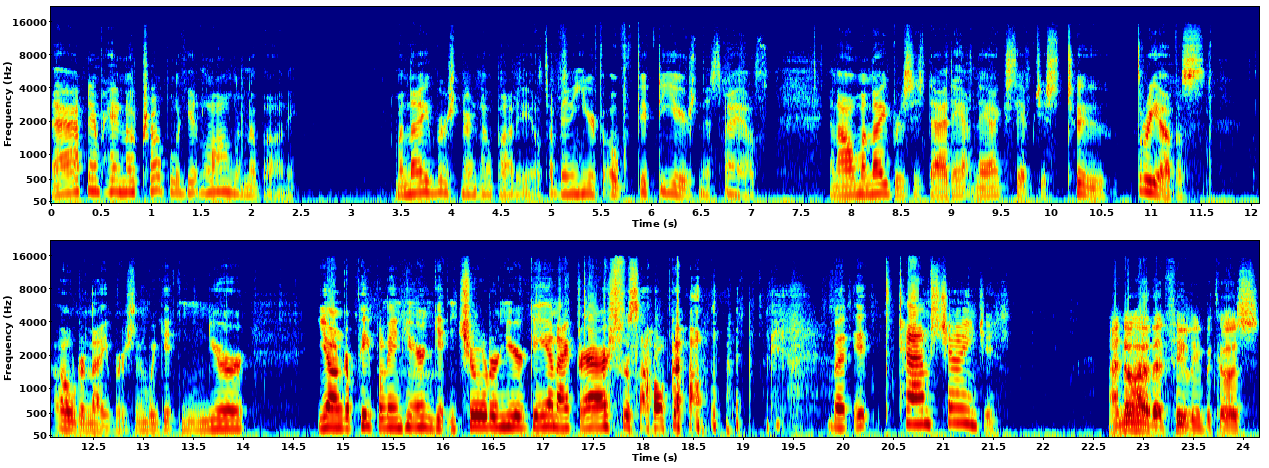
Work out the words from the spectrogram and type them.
I've never had no trouble getting along with nobody. My neighbors nor nobody else. I've been here for over 50 years in this house. And all my neighbors has died out now except just two, three of us older neighbors. And we're getting newer, younger people in here and getting children here again after ours was all gone. But it times changes. I know how that feeling because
